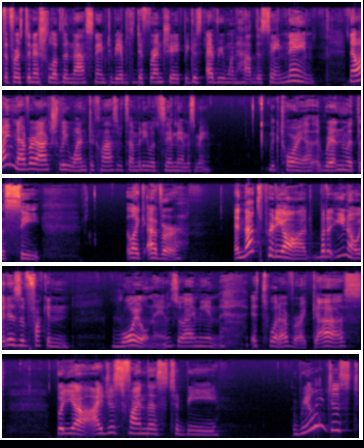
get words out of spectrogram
the first initial of their last name to be able to differentiate because everyone had the same name. Now i never actually went to class with somebody with the same name as me. Victoria written with the c. Like ever and that's pretty odd, but you know, it is a fucking royal name, so I mean, it's whatever, I guess. But yeah, I just find this to be really just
